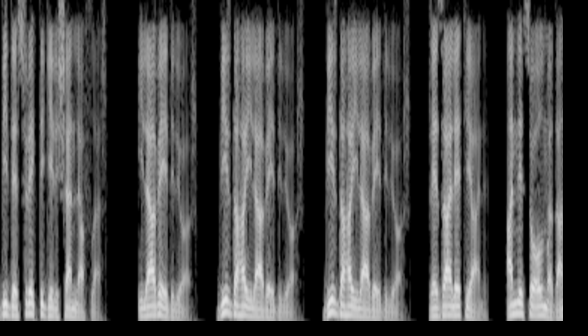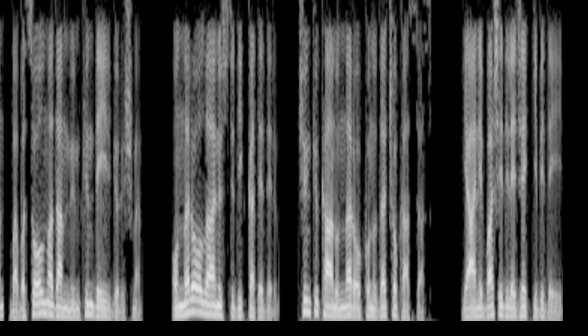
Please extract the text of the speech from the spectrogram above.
Bir de sürekli gelişen laflar. İlave ediliyor. Bir daha ilave ediliyor. Bir daha ilave ediliyor. Rezalet yani. Annesi olmadan, babası olmadan mümkün değil görüşmem. Onlara olağanüstü dikkat ederim. Çünkü kanunlar o konuda çok hassas. Yani baş edilecek gibi değil.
